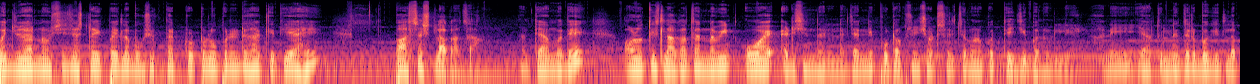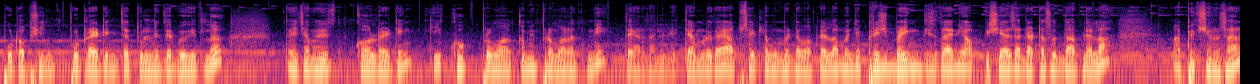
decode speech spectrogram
पंचवीस हजार नऊशेच्या स्ट्राईक प्राईजला बघू शकता. टोटल ओपन हा किती आहे? पासष्ट लाखाचा. आणि त्यामध्ये अडतीस लाखाचा नवीन ओ आय ॲडिशन झालेला आहे ज्यांनी पुट ऑप्शन शॉर्ट सेलच्या मार्फत तेजी बनवली आहे. आणि या तुलनेत जर बघितलं पुट ऑप्शन पुट रायटिंगच्या तुलनेत जर बघितलं तर याच्यामध्ये कॉल रायटिंग ही खूप प्रमा कमी प्रमाणातनी तयार झालेली आहे. त्यामुळे काय अपसाईडला मुमेंटम आपल्याला म्हणजे फ्रेश बाईंग दिसत आहे आणि पी सी डाटासुद्धा आपल्याला अपेक्षेनुसार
